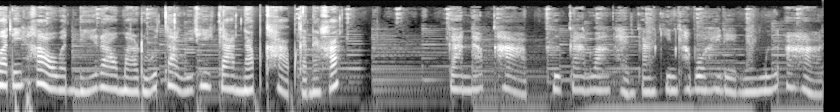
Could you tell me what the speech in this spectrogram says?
วัสดีค่ะ วันนี้เรามารู้จักวิธีการนับขาบกันนะคะ การนับขาบคือการวางแผนการกินคาร์โบไฮเดรตในมื้ออาหาร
